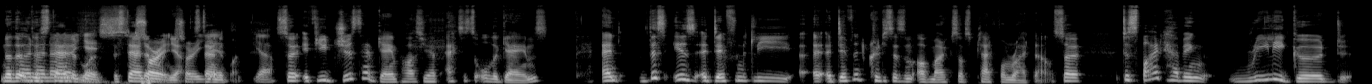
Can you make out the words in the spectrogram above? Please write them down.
No, the, oh, the no, no, standard no, one. yes The standard sorry one. Yeah, sorry the standard yeah, one. yeah So if you just have Game Pass, you have access to all the games. And this is a definitely a, a definite criticism of Microsoft's platform right now. So despite having really good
